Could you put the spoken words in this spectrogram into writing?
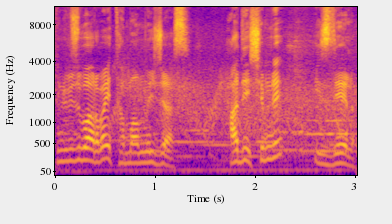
Şimdi biz bu arabayı tamamlayacağız. Hadi şimdi izleyelim.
